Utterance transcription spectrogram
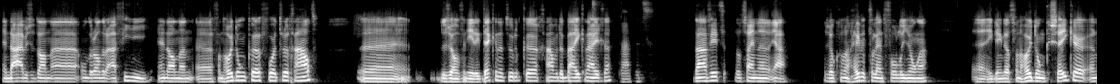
en daar hebben ze dan eh, onder andere Affini en dan een eh, Van Hooijdonk eh, voor teruggehaald. Eh, de zoon van Erik Dekker natuurlijk gaan we erbij krijgen. David. David, dat zijn, ja, dat is ook een hele talentvolle jongen. Eh, ik denk dat Van Hooijdonk zeker een,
